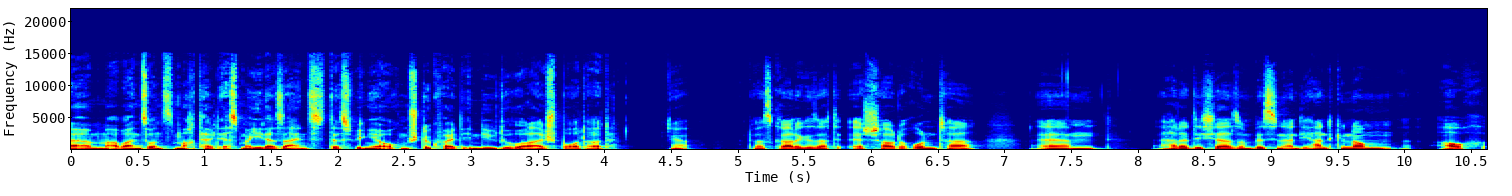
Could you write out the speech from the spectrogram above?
Ähm, aber ansonsten macht halt erstmal jeder seins. Deswegen ja auch ein Stück weit Individualsportart. Ja. Du hast gerade gesagt, er schaut runter. Ähm, hat er dich ja so ein bisschen an die Hand genommen, auch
